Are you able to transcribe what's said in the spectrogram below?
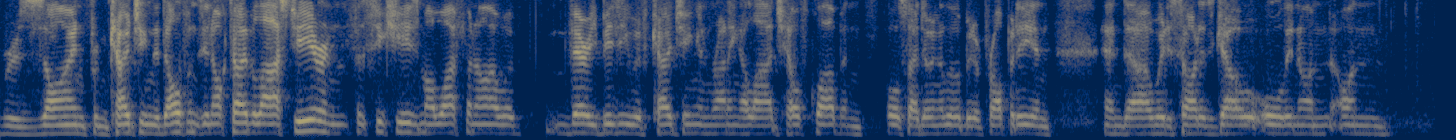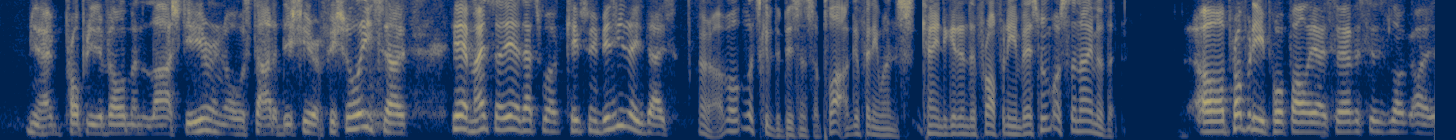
resigned from coaching the Dolphins in October last year, and for six years, my wife and I were very busy with coaching and running a large health club, and also doing a little bit of property, and and uh, we decided to go all in on on you know property development last year, and or started this year officially. So yeah, mate. So yeah, that's what keeps me busy these days. All right. Well, let's give the business a plug. If anyone's keen to get into property investment, what's the name of it? Oh, property portfolio services. Look, I,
